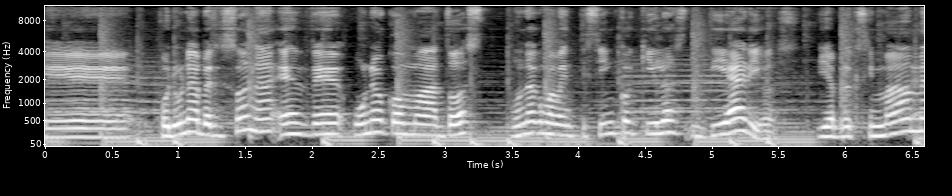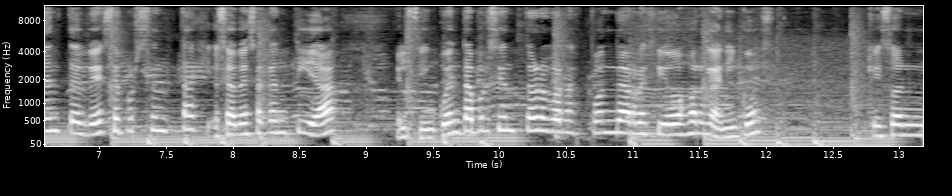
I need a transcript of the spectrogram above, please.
eh, por una persona es de 1,2 1,25 kilos diarios. Y aproximadamente de ese porcentaje, o sea, de esa cantidad, el 50% corresponde a residuos orgánicos que son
